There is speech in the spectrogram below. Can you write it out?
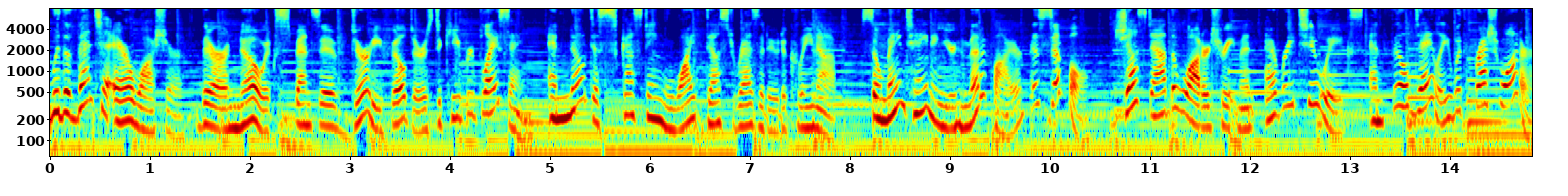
With a Venta air washer, there are no expensive, dirty filters to keep replacing and no disgusting white dust residue to clean up. So maintaining your humidifier is simple. Just add the water treatment every two weeks and fill daily with fresh water.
